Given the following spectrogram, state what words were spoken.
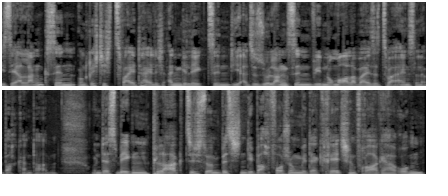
die sehr lang sind und richtig zweiteilig angelegt sind, die also so lang sind wie normalerweise zwei einzelne Bach-Kantaten. Und deswegen plagt sich so ein bisschen die Bachforschung mit der Gretchenfrage herum.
